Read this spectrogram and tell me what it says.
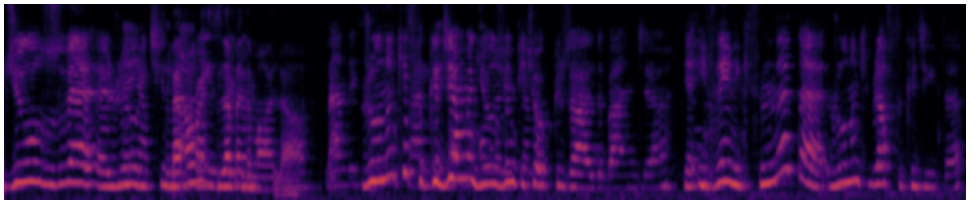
Jules ve e, Rue için. Ben onu izlemedim bölüm. hala. Ben de. Ru'nunki Ben de sıkıcı ama Jules'unki çok güzeldi bence. Ya izleyin ikisinde de Ru'nunki biraz sıkıcıydı.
